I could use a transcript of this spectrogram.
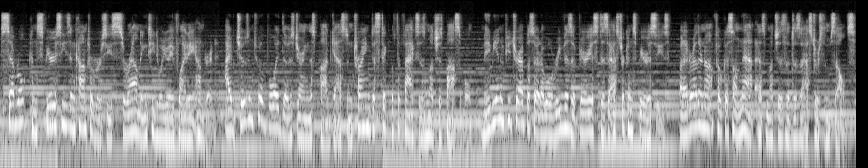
several conspiracies and controversies surrounding TWA Flight 800. I have chosen to avoid those during this podcast and trying to stick with the facts as much as possible. Maybe in a future episode I will revisit various disaster conspiracies, but I'd rather not focus on that as much as the disasters themselves.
